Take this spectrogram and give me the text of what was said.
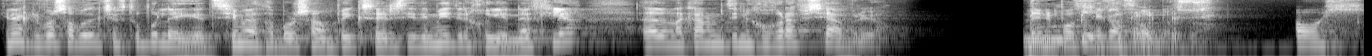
Είναι ακριβώς απόδειξη αυτό που λέει. Γιατί σήμερα θα μπορούσα να μου πει: Ξέρεις τι, Δημήτρη, έχω γενέθλια, έλα να κάνουμε την ηχογράφηση αύριο. Δεν, δεν υπόθηκε καθόλου αυτό. Όχι.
